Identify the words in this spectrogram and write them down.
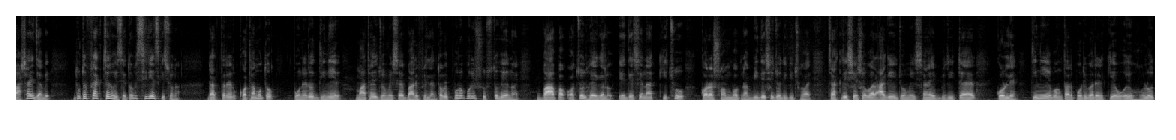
বাসায় যাবে। দুটো ফ্র্যাকচার হয়েছে, তবে সিরিয়াস কিছু না। ডাক্তারের কথা মতো পনেরো দিনের মাথায় জমির সাহেব বাড়ি ফিরলেন। তবে পুরোপুরি সুস্থ হয়ে নয়। বা পা অচল হয়ে গেল। এদেশে না কিছু করা সম্ভব না, বিদেশে যদি কিছু হয়। চাকরি শেষ হবার আগেই জমির সাহেব রিটায়ার করলেন। তিনি এবং তার পরিবারের কেউ ওই হলুদ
